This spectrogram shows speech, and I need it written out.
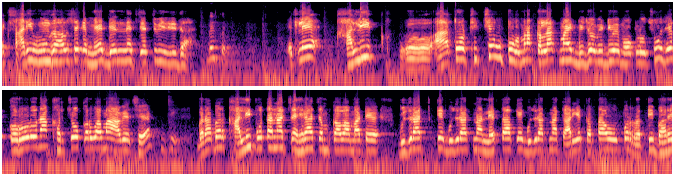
એક સારી ઊંઘ આવશે કે મેં બેનને ચેતવી દીધા. બિલકુલ. એટલે ખાલી આ તો ઠીક છે હું હમણાં કલાકમાં એક બીજો વીડિયો મોકલું છું જે કરોડોના ખર્ચો કરવામાં આવે છે. જી. બરાબર? ખાલી પોતાના ચહેરા ચમકાવવા માટે ગુજરાત કે ગુજરાતના નેતા કે ગુજરાતના કાર્યકર્તાઓ ઉપર રતી ભારે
